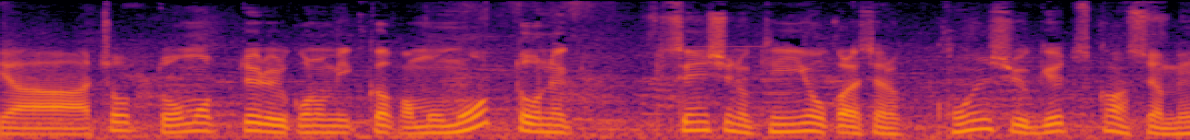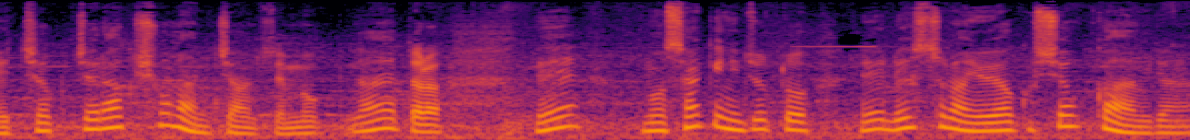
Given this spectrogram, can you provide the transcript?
やーちょっと思ってるよりこの3日間もうもっとね先週の金曜からしたら今週月間してはめちゃくちゃ楽勝なんちゃうんですね。なんやったらえ？もう先にちょっとえレストラン予約しようかみたいな。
